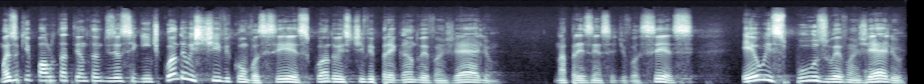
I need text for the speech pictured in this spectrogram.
Mas o que Paulo está tentando dizer é o seguinte: quando eu estive com vocês, quando eu estive pregando o Evangelho na presença de vocês, eu expus o Evangelho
